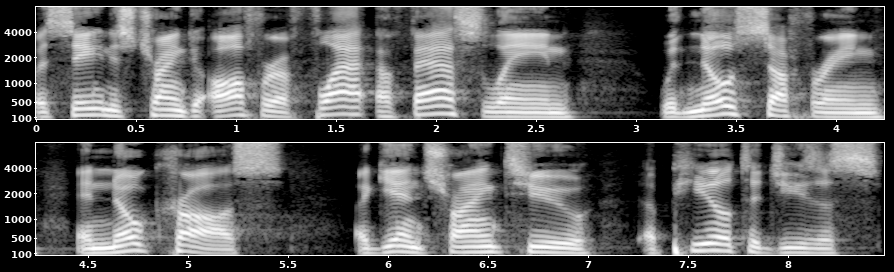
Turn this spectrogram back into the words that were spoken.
But Satan is trying to offer a flat, a fast lane with no suffering and no cross. Again, trying to appeal to Jesus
